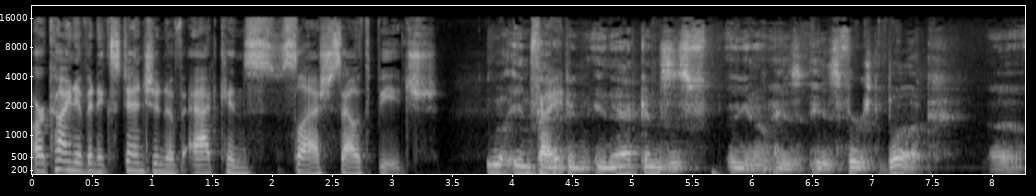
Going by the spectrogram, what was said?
are kind of an extension of Atkins slash South Beach. Well, in right? fact, in, in Atkins's you know his his first book uh,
